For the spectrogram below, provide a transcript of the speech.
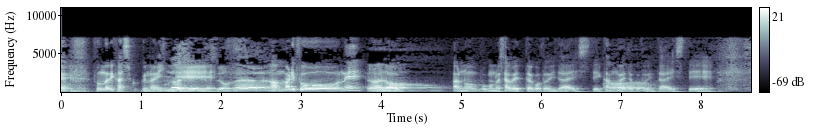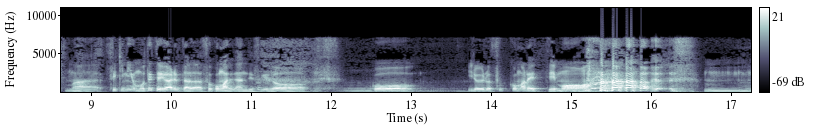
そんなに賢くないんで。すで、よね。あんまりそうね、あの、あの、僕の喋ったことに対して、考えたことに対して、まあ、責任を持てと言われたらそこまでなんですけど、こう、いろいろ突っ込まれても、うーん、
